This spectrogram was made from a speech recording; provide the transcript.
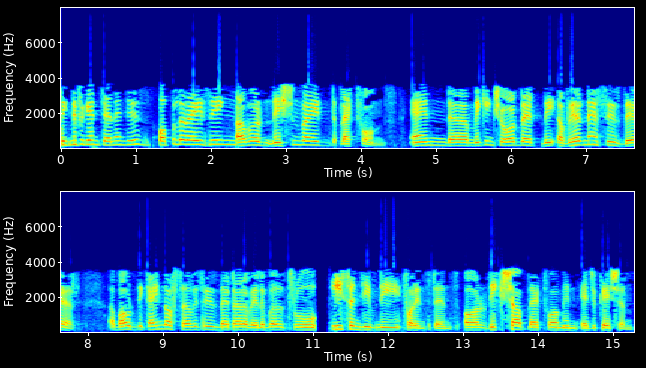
significant challenge is popularizing our nationwide platforms and uh, making sure that the awareness is there about the kind of services that are available through eSanjeevani, for instance, or Diksha platform in education.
